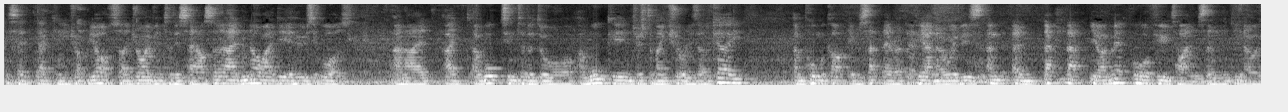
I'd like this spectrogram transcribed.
He said, Dad, can you drop me off? So I drive into this house, and I had no idea whose it was. And I, I, I walked into the door. I walk in just to make sure he's okay. And Paul McCartney was sat there at the piano with his, and, and that, that, you know, I met Paul a few times, and, you know,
